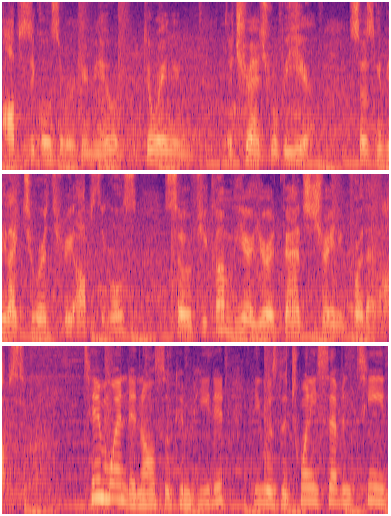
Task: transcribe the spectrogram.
obstacles that we're going to be doing in the trench will be here. So it's going to be like two or three obstacles. So if you come here, you're advanced training for that obstacle. Tim Wendon also competed. He was the 2017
